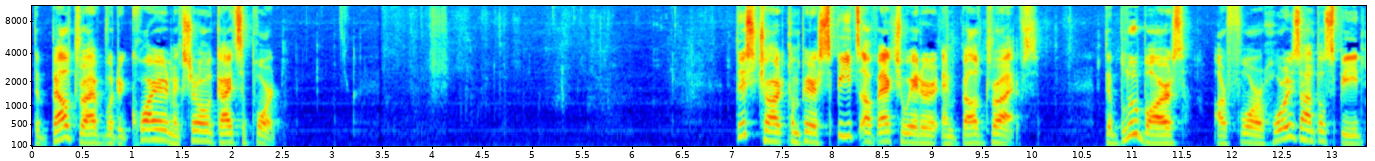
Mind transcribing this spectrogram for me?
the belt drive would require an external guide support. This chart compares speeds of actuator and belt drives. The blue bars are for horizontal speed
